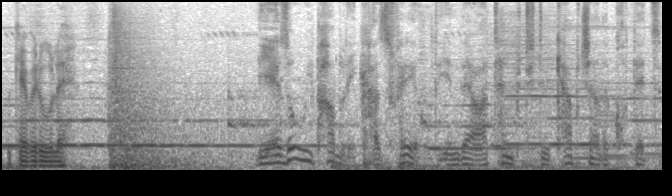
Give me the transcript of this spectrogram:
โอเค ไปดูเลย The Ezo Republic has failed in their attempt to capture the Kotetsu,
